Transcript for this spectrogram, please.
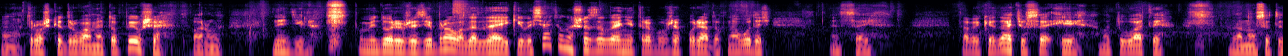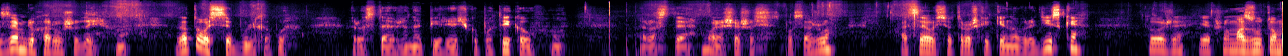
О, трошки дровами топив ще пару неділь. Помідори вже зібрав, але деякі висять, вони ще зелені, треба вже порядок наводити цей, та викидати усе і готувати, заносити землю хорошу. Дай. О. Зато ось цибулька росте вже на пір'ячку потикав. О, росте. Може ще щось посажу. А це ось трошки кинув редіски. Теж, якщо мазутом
